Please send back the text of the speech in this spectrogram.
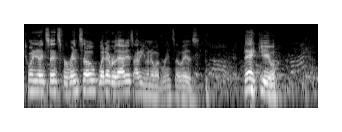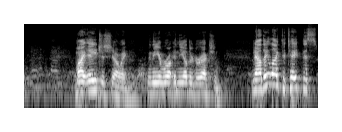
29 cents for Rinso, whatever that is. I don't even know what Rinso is. Thank you. My age is showing in the, in the other direction. Now, they like to take this,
